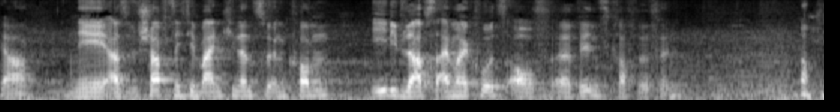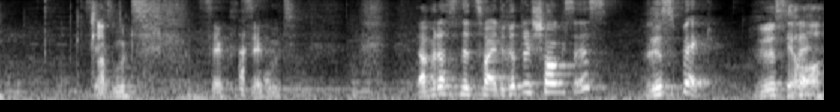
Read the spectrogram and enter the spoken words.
Ja, nee, also du schaffst nicht den beiden Kindern zu entkommen. Edi, du darfst einmal kurz auf äh, Willenskraft würfeln. Oh, Sehr gut. Sehr gut, sehr gut. Dafür, dass es eine Zweidrittel-Chance ist, Respekt. Respekt. Ja,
